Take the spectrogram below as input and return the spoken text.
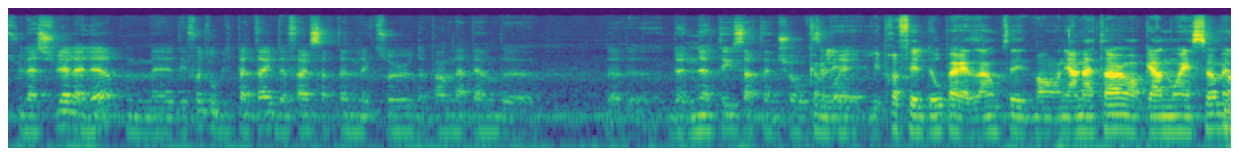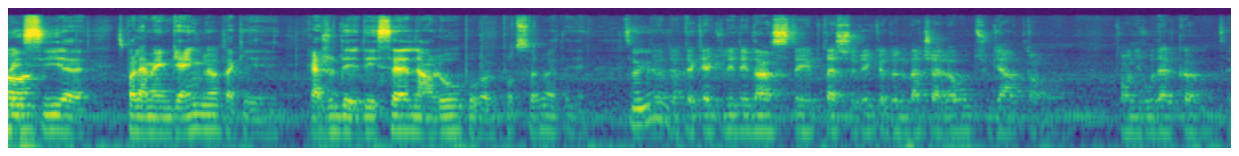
tu, tu la suis à la lettre, mais des fois, tu oublies peut-être de faire certaines lectures, de prendre la peine de, de, de- de noter certaines choses. Comme les, les profils d'eau, par exemple. tu sais, Bon, on est amateur, on regarde moins ça, mais là, ici, euh, c'est pas la même game. Là, fait qu'ils rajoutent des, des sels dans l'eau pour, pour tout ça. là, de, de- de calculer tes densités pour t'assurer que d'une batch à l'autre, tu gardes ton, ton niveau d'alcool. tu sais.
